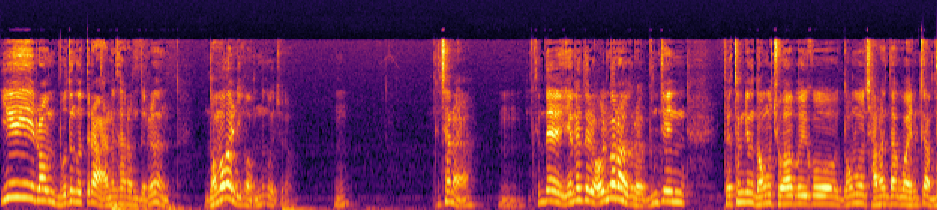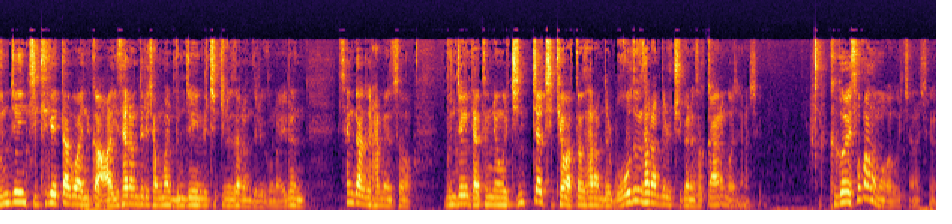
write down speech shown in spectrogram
이런 모든 것들을 아는 사람들은 넘어갈 리가 없는 거죠. 음? 괜찮아요. 음. 근데 얘네들 얼마나 그래. 문재인 대통령 너무 좋아 보이고 너무 잘한다고 하니까 문재인 지키겠다고 하니까 아 이 사람들이 정말 문재인을 지키는 사람들이구나 이런 생각을 하면서 문재인 대통령을 진짜 지켜왔던 사람들 모든 사람들을 주변에서 까는 거잖아 지금 그거에 속아 넘어가고 있잖아 지금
